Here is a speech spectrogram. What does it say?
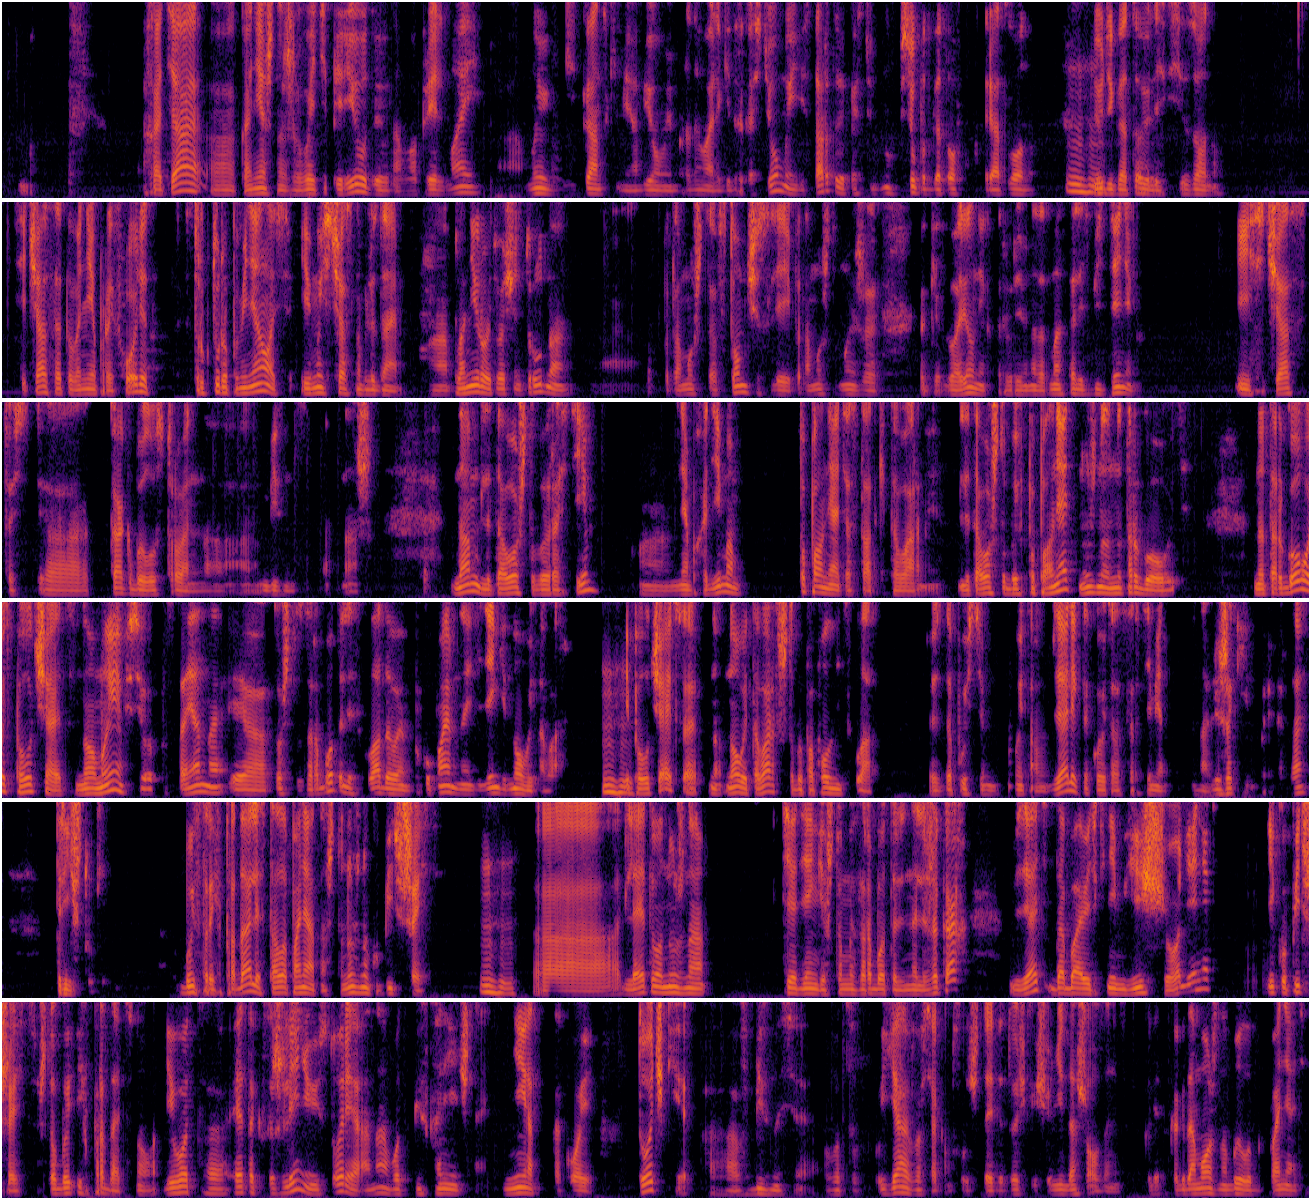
Хотя, э, конечно же, в эти периоды, там, в апрель-май, мы гигантскими объемами продавали гидрокостюмы и стартовый костюм, ну, всю подготовку к триатлону. Угу. Люди готовились к сезону. Сейчас этого не происходит. Структура поменялась, и мы сейчас наблюдаем. А, планировать очень трудно, потому что в том числе и потому что мы же, как я говорил некоторое время назад, мы остались без денег. И сейчас, то есть, а, как был устроен а, бизнес наш? Нам для того, чтобы расти, необходимо пополнять остатки товарные. Для того, чтобы их пополнять, нужно наторговывать. Наторговывать получается, но мы все постоянно э, то, что заработали, складываем, покупаем на эти деньги новый товар. Угу. И получается ну, новый товар, чтобы пополнить склад. То есть, допустим, мы там взяли какой-то ассортимент, не знаю, лежаки, например, да, три штуки. Быстро их продали, стало понятно, что нужно купить шесть. Угу. Для этого нужно те деньги, что мы заработали на лежаках, взять, добавить к ним еще денег и купить 6, чтобы их продать снова. И вот э, это, к сожалению, история, она вот бесконечная. Нет такой точки э, в бизнесе, вот я, во всяком случае, до этой точки еще не дошел за несколько лет, когда можно было бы понять,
